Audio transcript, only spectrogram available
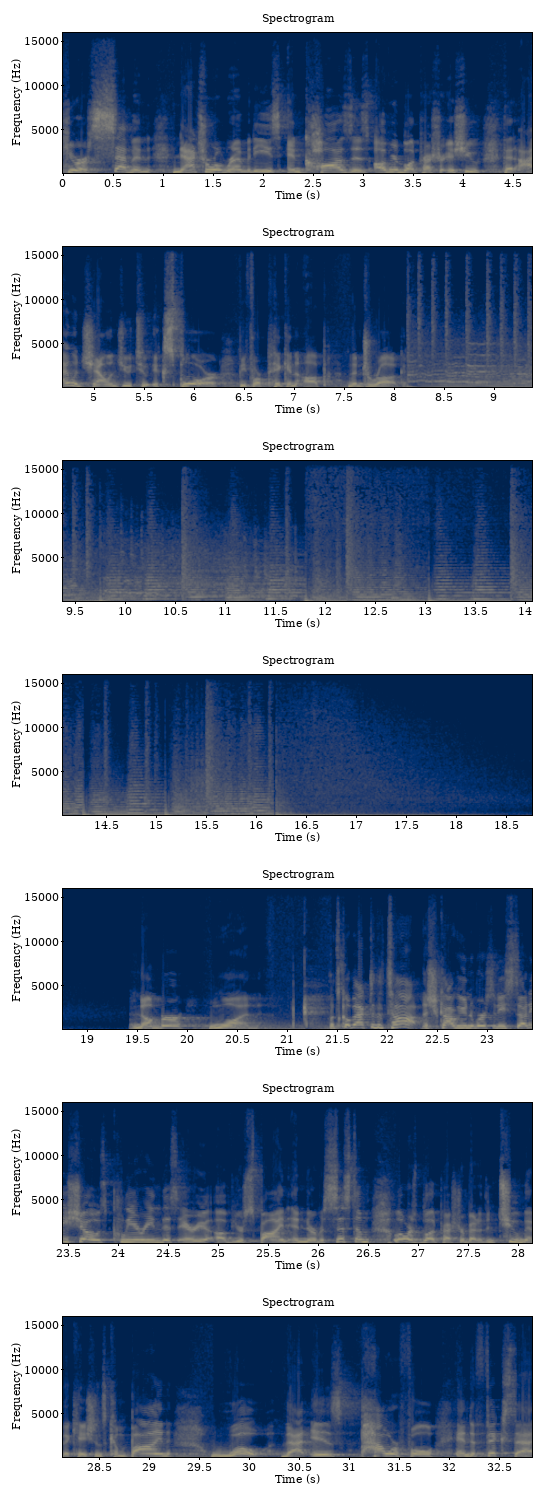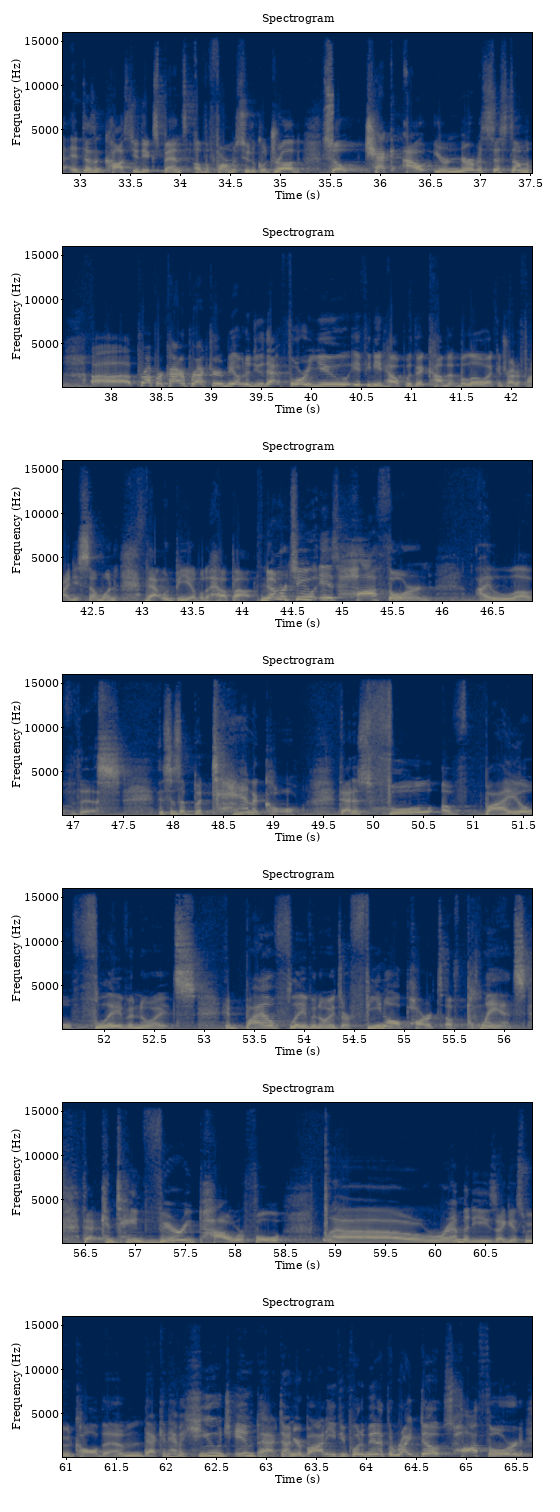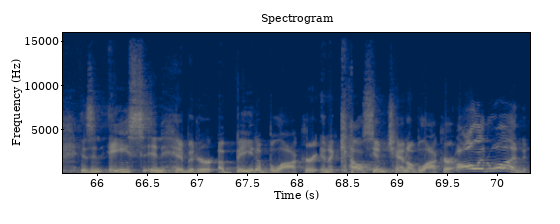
Here are seven natural remedies and causes of your blood pressure issue that I would challenge you to explore before picking up the drug. Number one, Let's go back to the top. The Chicago University study shows clearing this area of your spine and nervous system lowers blood pressure better than two medications combined. Whoa, that is powerful. And to fix that, it doesn't cost you the expense of a pharmaceutical drug. So check out your nervous system. A proper chiropractor would be able to do that for you. If you need help with it, comment below. I can try to find you someone that would be able to help out. Number two is hawthorn. I love this. This is a botanical that is full of bioflavonoids. And bioflavonoids are phenol parts of plants that contain very powerful uh, remedies, I guess we would call them, that can have a huge impact on your body if you put them in at the right dose. Hawthorn is an ACE inhibitor, a beta blocker, and a calcium channel blocker all in one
